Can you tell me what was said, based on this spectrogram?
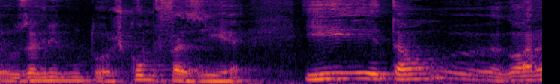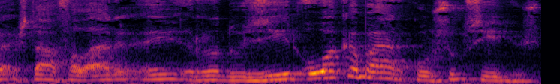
os agricultores como fazia e então agora está a falar em reduzir ou acabar com os subsídios.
